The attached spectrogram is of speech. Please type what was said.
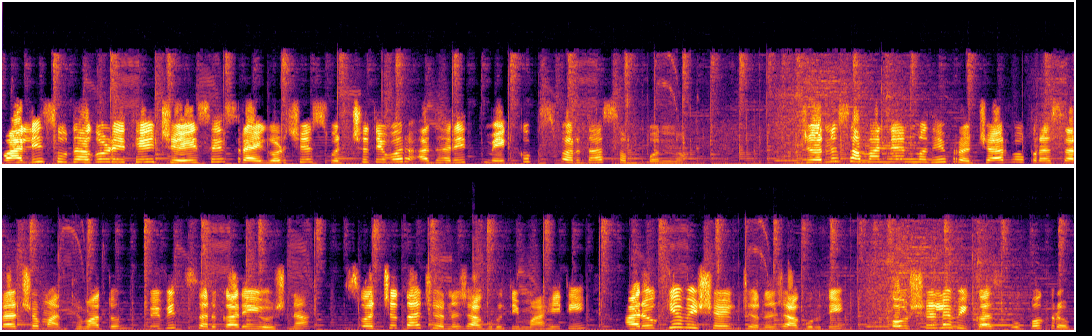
वाली सुधागड येथे जेएसएस रायगडचे स्वच्छतेवर आधारित मेकअप स्पर्धा संपन्न. जनसामान्यांमध्ये प्रचार व प्रसाराच्या माध्यमातून विविध सरकारी योजना स्वच्छता जनजागृती माहिती आरोग्यविषयक जनजागृती कौशल्य विकास उपक्रम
